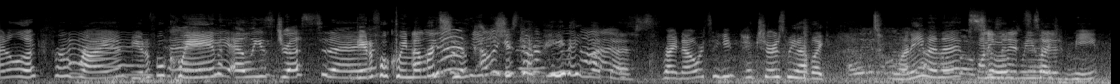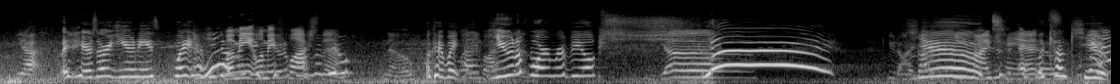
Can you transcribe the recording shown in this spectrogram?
Final look for Ryan, beautiful queen. Ellie's dressed today. Beautiful queen number oh, Ellie's two. competing. Ellie's She's competing with with us. Right now we're taking pictures. We have like 20 minutes 20 till minutes we to- like meet. Yeah. And here's our unis. Wait, have you done Let me let me flash reveal? them. No. Okay, wait. Uniform reveal. Yeah. Yay! Dude, I Cute. Look how cute.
